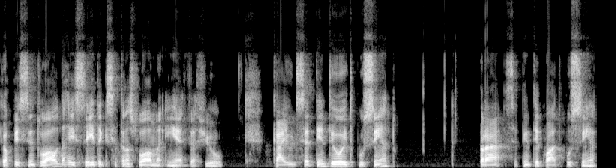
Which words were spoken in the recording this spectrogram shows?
que é o percentual da receita que se transforma em FFO, caiu de 78% para 74%.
